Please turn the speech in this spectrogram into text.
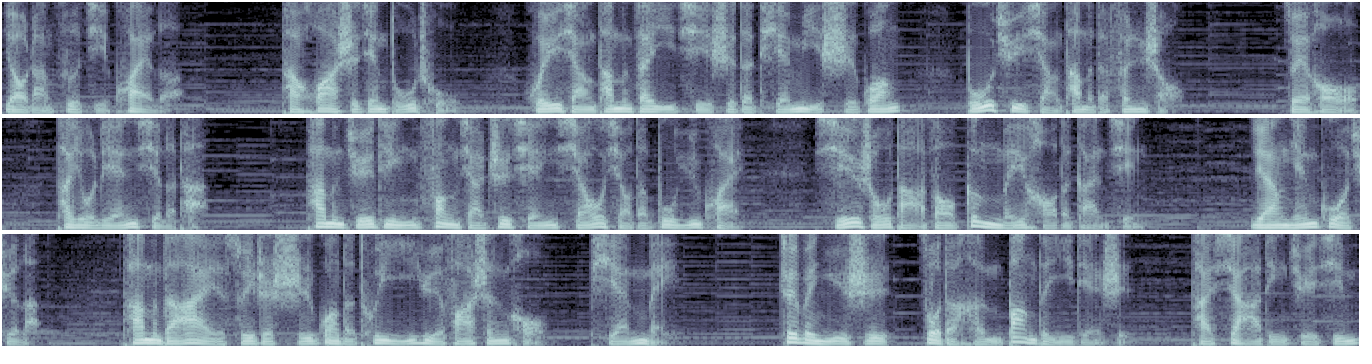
要让自己快乐。他花时间独处，回想他们在一起时的甜蜜时光，不去想他们的分手。最后。他又联系了他，他们决定放下之前小小的不愉快，携手打造更美好的感情。两年过去了，他们的爱随着时光的推移越发深厚甜美。这位女士做的很棒的一点是，她下定决心，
